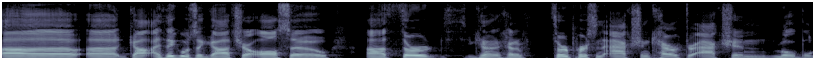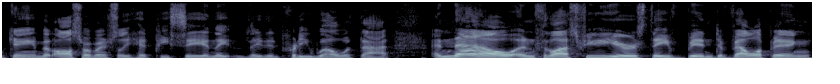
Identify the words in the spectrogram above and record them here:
Uh, uh, ga- I think it was a gotcha. Also, uh, third kind of kind of third person action character action mobile game that also eventually hit PC, and they they did pretty well with that. And now, and for the last few years, they've been developing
